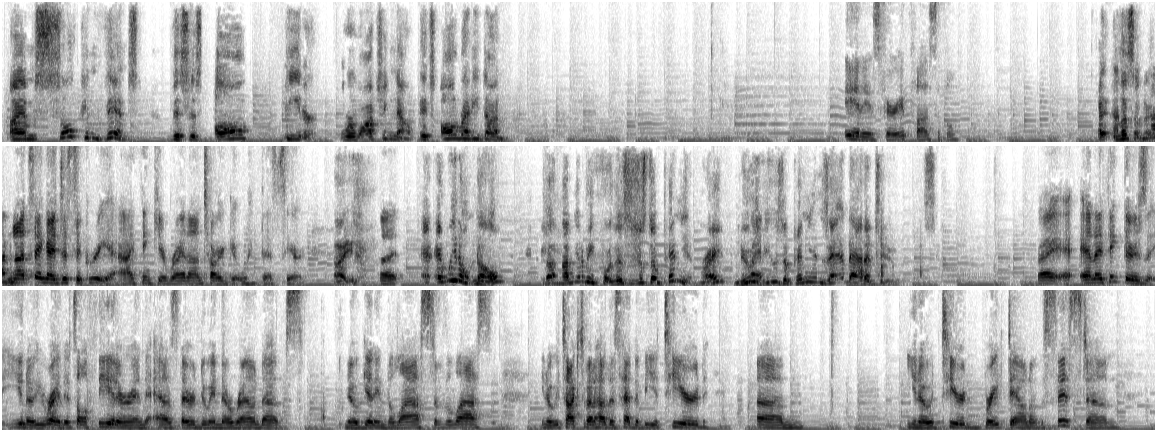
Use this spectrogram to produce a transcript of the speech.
I am so convinced this is all theater. We're watching now. It's already done. It is very plausible. I, listen, I'm not saying I disagree. I think you're right on target with this here. I, But and, and we don't know. Uh, I'm going to be for this is just opinion, right? News, Right. views, opinions, and attitudes. Right. And I think there's, you know, you're right. It's all theater. And as they're doing their roundups, you know, getting the last of the last, you know, we talked about how this had to be a tiered, um, you know, tiered breakdown of the system.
